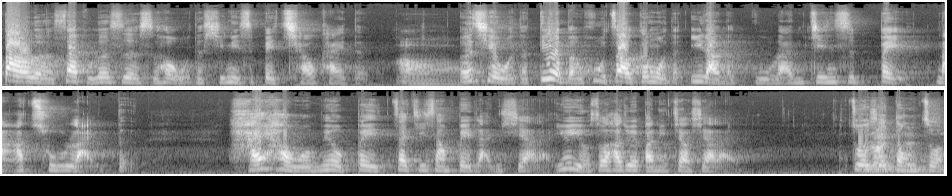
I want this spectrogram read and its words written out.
到了塞浦路斯的时候，我的行李是被敲开的，oh. 而且我的第二本护照跟我的伊朗的古兰经是被拿出来的。还好我没有被在机上被拦下来，因为有时候他就会把你叫下来。做一些动作，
